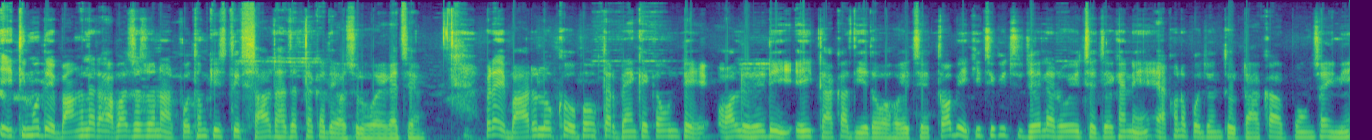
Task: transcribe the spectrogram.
ইতিমধ্যে বাংলার আবাস যোজনার প্রথম কিস্তির ষাট হাজার টাকা দেওয়া শুরু হয়ে গেছে। প্রায় বারো লক্ষ উপভোক্তার ব্যাংক অ্যাকাউন্টে অলরেডি এই টাকা দিয়ে দেওয়া হয়েছে। তবে কিছু কিছু জেলা রয়েছে যেখানে এখনও পর্যন্ত টাকা পৌঁছায়নি।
